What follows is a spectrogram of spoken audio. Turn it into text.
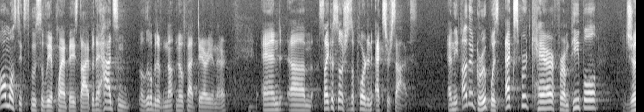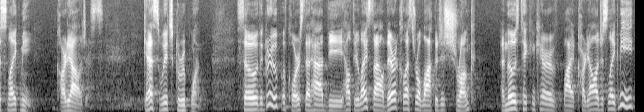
almost exclusively a plant based diet, but they had some, a little bit of no, no fat dairy in there, and um, psychosocial support and exercise. And the other group was expert care from people just like me, cardiologists. Guess which group won? So the group, of course, that had the healthier lifestyle, their cholesterol blockages shrunk, and those taken care of by cardiologists like me,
